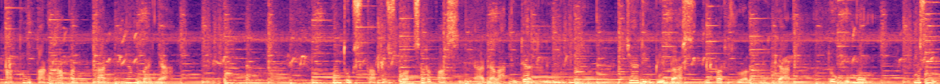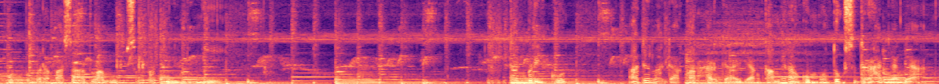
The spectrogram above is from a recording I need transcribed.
atau tangkapan hutan yang banyak. Untuk status konservasi adalah tidak dilindungi jadi bebas diperjualbelikan untuk umum meskipun beberapa saat lalu sempat dilindungi. Dan berikut adalah daftar harga yang kami rangkum untuk sederhananya.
